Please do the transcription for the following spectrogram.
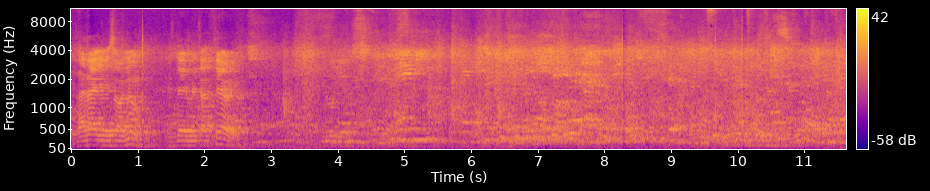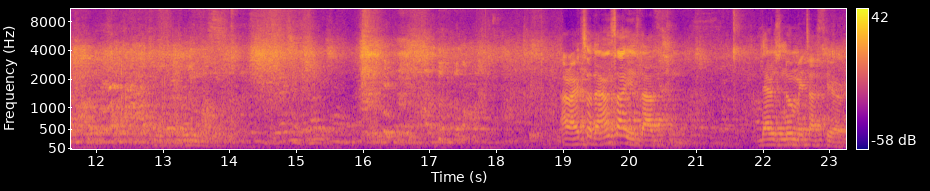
Is that yes or no? Is there a meta theory? No, yes. All right, so the answer is that there is no meta theory.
